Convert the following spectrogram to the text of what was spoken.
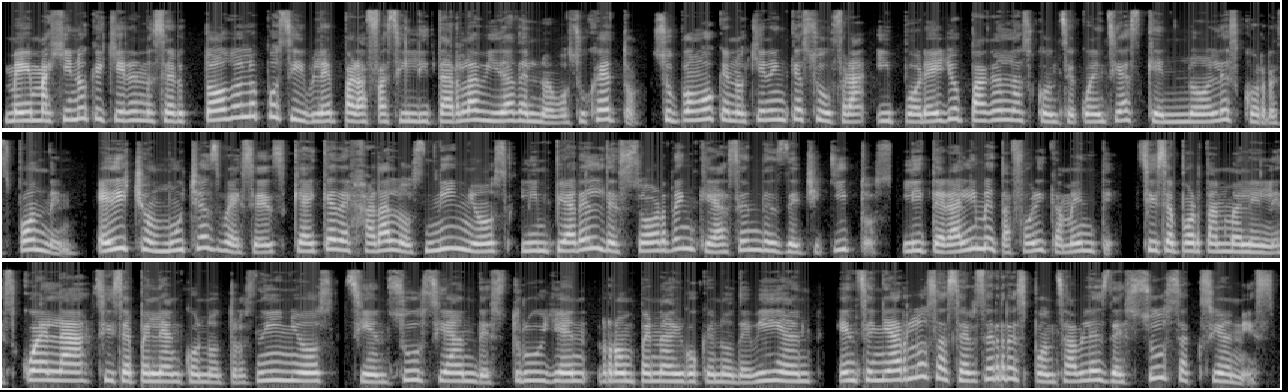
me imagino que quieren hacer todo lo posible para facilitar la vida del nuevo sujeto. Supongo que no quieren que sufra y por ello pagan las consecuencias que no les corresponden. He dicho muchas veces que hay que dejar a los niños limpiar el desorden que hacen desde chiquitos, literal y metafóricamente. Si se portan mal en la escuela, si se pelean con otros niños, si ensucian, destruyen, rompen algo que no debían, enseñarlos a hacerse responsables de sus acciones,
